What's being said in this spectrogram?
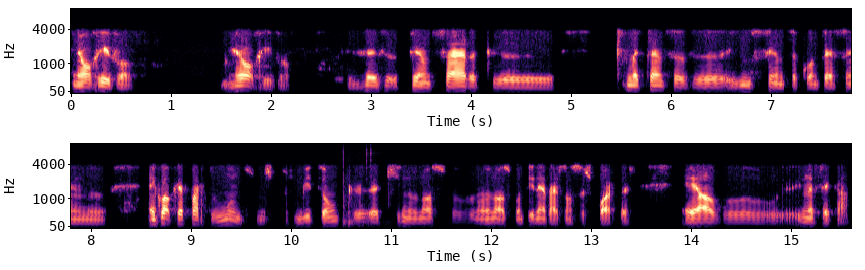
É horrível. É horrível. Pensar que, que matanças inocentes acontecem em qualquer parte do mundo, mas permitam que aqui no nosso, no nosso continente, às nossas portas, é algo inaceitável.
